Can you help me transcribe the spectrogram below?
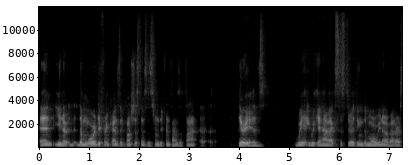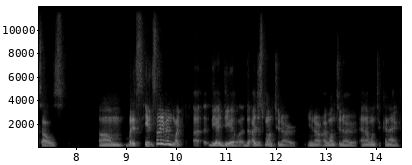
And, you know, the more different kinds of consciousnesses from different times of time, uh, periods, we we can have access to. I think the more we know about ourselves, um, but it's it's not even like uh, the ideal. I just want to know, you know, I want to know and I want to connect.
